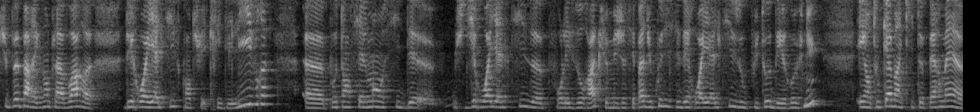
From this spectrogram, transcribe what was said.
Tu peux par exemple avoir des royalties quand tu écris des livres, euh, potentiellement aussi, des, je dis royalties pour les oracles, mais je sais pas du coup si c'est des royalties ou plutôt des revenus. Et en tout cas, ben, qui te permet, euh,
